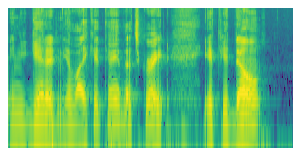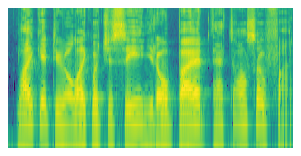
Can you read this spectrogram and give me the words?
and you get it and you like it, hey, that's great. If you don't like it, you don't like what you see, and you don't buy it, that's also fine.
